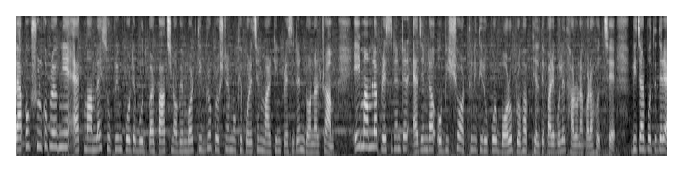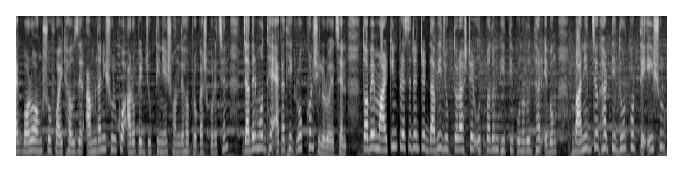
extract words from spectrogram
ব্যাপক শুল্ক প্রয়োগ নিয়ে এক মামলায় সুপ্রিম কোর্টে বুধবার পাঁচ নভেম্বর তীব্র প্রশ্নের মুখে পড়েছেন মার্কিন প্রেসিডেন্ট ডোনাল্ড ট্রাম্প। এই মামলা প্রেসিডেন্টের এজেন্ডা ও বিশ্ব অর্থনীতির উপর বড় প্রভাব ফেলতে পারে বলে ধারণা করা হচ্ছে। বিচারপতিদের এক বড় অংশ হোয়াইট হাউসের আমদানি শুল্ক আরোপের যুক্তি নিয়ে সন্দেহ প্রকাশ করেছেন, যাদের মধ্যে একাধিক রক্ষণশীল রয়েছেন। তবে মার্কিন প্রেসিডেন্টের দাবি যুক্তরাষ্ট্রের উৎপাদন ভিত্তি পুনরুদ্ধার এবং বাণিজ্য ঘাটতি দূর করতে এই শুল্ক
